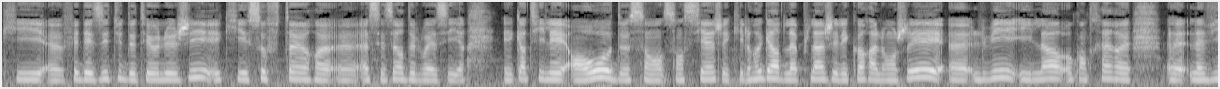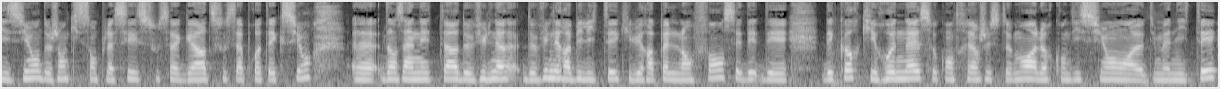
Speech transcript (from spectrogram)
qui euh, fait des études de théologie et qui est sauveteur euh, à ses heures de loisirs. Et quand il est en haut de son, siège et qu'il regarde la plage et les corps allongés, euh, lui, il a au contraire euh, la vision de gens qui sont placés sous sa garde, sous sa protection, dans un état de, vulnéra de vulnérabilité qui lui rappelle l'enfance et des corps qui renaissent au contraire justement à leurs conditions euh, d'humanité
